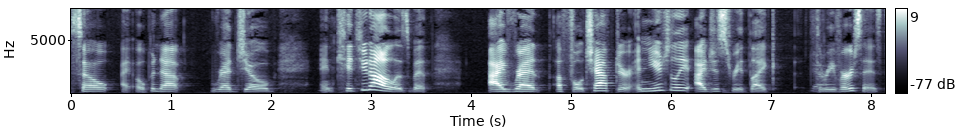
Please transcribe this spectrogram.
So I opened up, read Job, and kid you not, Elizabeth, I read a full chapter. And usually I just read like three verses.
